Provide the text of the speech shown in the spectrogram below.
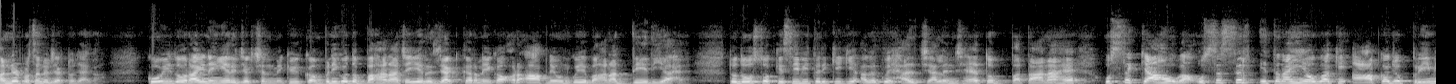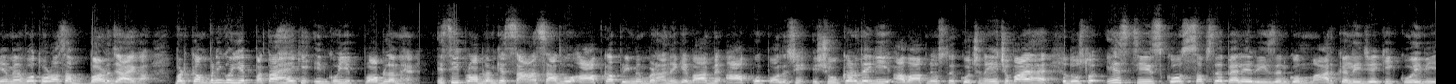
hundred percent reject हो जाएगा। कोई दोहराई नहीं है रिजेक्शन में, क्योंकि कंपनी को तो बहाना चाहिए रिजेक्ट करने का और आपने उनको ये बहाना दे दिया है। तो दोस्तों, किसी भी तरीके की अगर कोई हेल्थ चैलेंज है तो बताना है, उससे क्या होगा? उससे सिर्फ़ इतना ही होगा कि आपका जो प्रीमियम है, वो थोड़ा सा बढ़ जाएगा। बट कंपनी को ये पता है कि इनको ये प्रॉब्लम है। इसी प्रॉब्लम के साथ साथ वो आपका प्रीमियम बढ़ाने के बाद में आपको पॉलिसी इशू कर देगी। अब आपने उससे कुछ नहीं छुपाया है। तो दोस्तों, इस चीज़ को सबसे पहले रीजन को मार्क कर लीजिए कि कोई भी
